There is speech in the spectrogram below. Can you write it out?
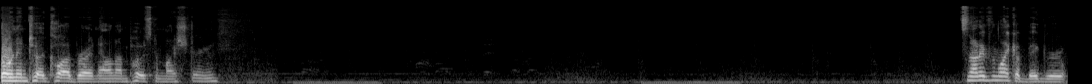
Going into a club right now and I'm posting my stream. It's not even like a big group.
